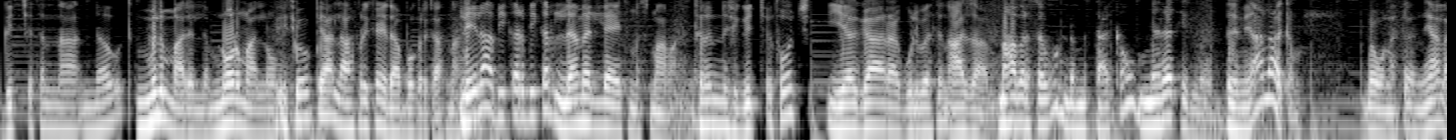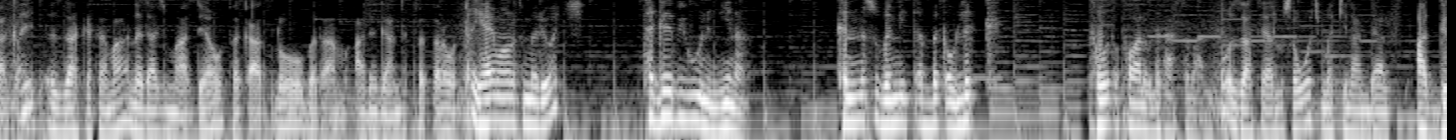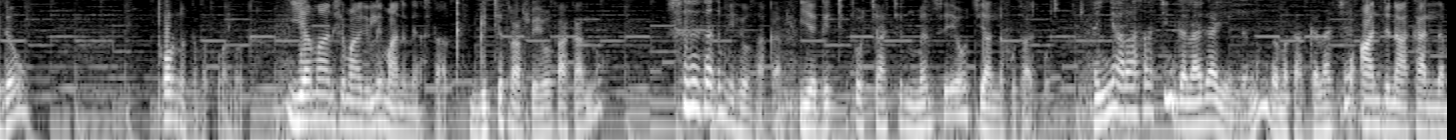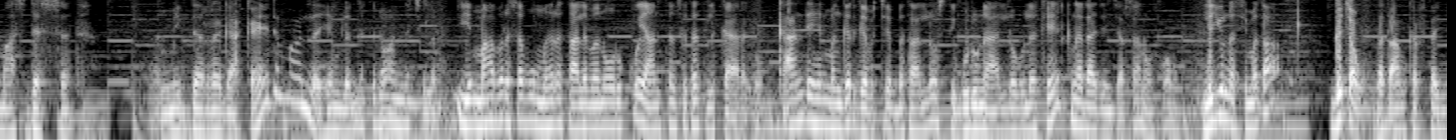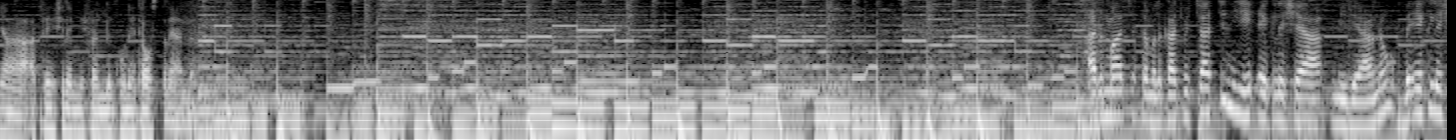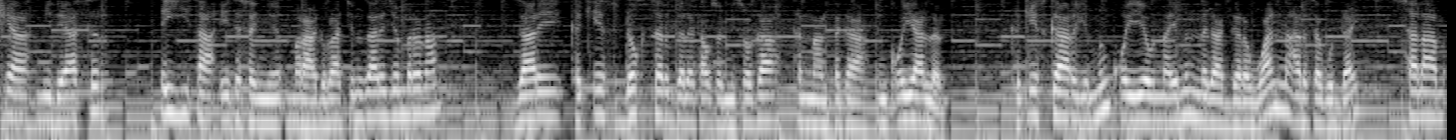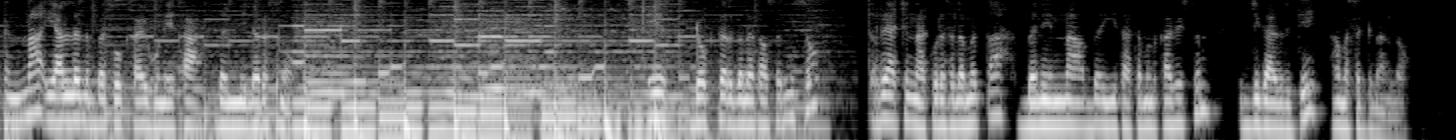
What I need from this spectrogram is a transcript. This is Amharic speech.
ግጭትና ነውጥ ምንም አይደለም፣ normal ነው። ኢትዮጵያ ለአፍሪካ የዳቦ ቅርጫት ናት። ሌላ ቢቀር ቢቀር ለመለያየት መስማማት፣ ትንንሽ ግጭቶች የጋራ ጉልበትን አዛብ ማህበረሰቡ እንደምታውቀው ምህረት የለውም። እኔ አላቅም በእውነት እኔ አላቅም። እዛ ከተማ ነዳጅ ማደያው ተቃጥሎ በጣም አደጋ እንደተፈጠረ ወጣ። የሃይማኖት መሪዎች ተገቢውን ሚና ከነሱ በሚጠበቀው ልክ ተወጥተዋል ብለህ ታስባለህ? እዛ ያሉ ሰዎች መኪና እንዳያልፍ አግደው ጦርነት ተፈጥሯል። በቃ የማን ሽማግሌ ማንን ያስታርቅ? ግጭት ራሱ የህይወት አካል ነው። ስህተትም የህይወት አካል ነው። የግጭቶቻችን መንስኤዎች ያለፉ ታሪኮች ናቸው። እኛ ራሳችን ገላጋይ የለንም በመካከላችን። አንድን አካል ለማስደሰት የሚደረግ አካሄድም አለ። ይህም ልንክደው አንችልም። ማህበረሰቡ ምህረት አለመኖሩ እኮ የአንተን ስህተት ልክ አያደርገው። ከአንዴ ይህን መንገድ ገብቼበታለሁ እስቲ ጉዱና ያለው ብለህ ከሄድክ ነዳጅን ጨርሰህ ነው ቆሙ። ልዩነት ሲመጣ ግጭው። በጣም ከፍተኛ attention የሚፈልግ ሁኔታ ውስጥ ነው ያለን። አድማጭ ተመልካቾቻችን ይህ ኤክሌሽያ ሚዲያ ነው። በኤክሌሽያ ሚዲያ ስር እይታ የተሰኘ መርሃ ግብራችንን ዛሬ ጀምረናል። ዛሬ ከቄስ ዶክተር ገለታው ሰሚሶ ጋር ከእናንተ ጋር እንቆያለን። ከቄስ ጋር የምንቆየውና የምንነጋገረው ዋና ርዕሰ ጉዳይ ሰላም እና ያለንበት ወቅታዊ ሁኔታ በሚል ርዕስ ነው። ቄስ ዶክተር ገለታው ሰሚሶ ጥሪያችንን አክብረ ስለመጣ በእኔና በእይታ ተመልካቾች ስም እጅግ አድርጌ አመሰግናለሁ።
